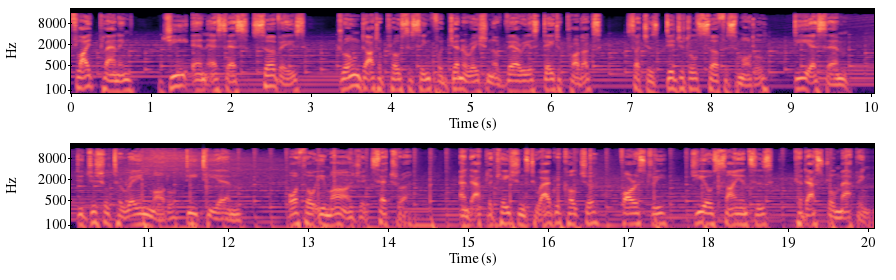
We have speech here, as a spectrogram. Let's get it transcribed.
flight planning, GNSS surveys, drone data processing for generation of various data products such as digital surface model, DSM, digital terrain model, DTM, orthoimage, etc., and applications to agriculture, forestry, geosciences, cadastral mapping.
